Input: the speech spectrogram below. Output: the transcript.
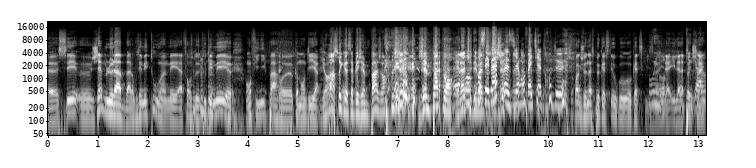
euh, c'est euh, J'aime le lab. Alors vous aimez tout, hein, mais à force de tout aimer, euh, on finit par, euh, comment dire Il y aura un truc qui va s'appeler J'aime pas, genre. J'aime pas quand. Et là, on, tu on déballes. sait pas choisir, en fait, il y a trop de. Je crois que Jonas peut caster au, au 4 skills. Oui, hein, il a, il a on la punchline.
